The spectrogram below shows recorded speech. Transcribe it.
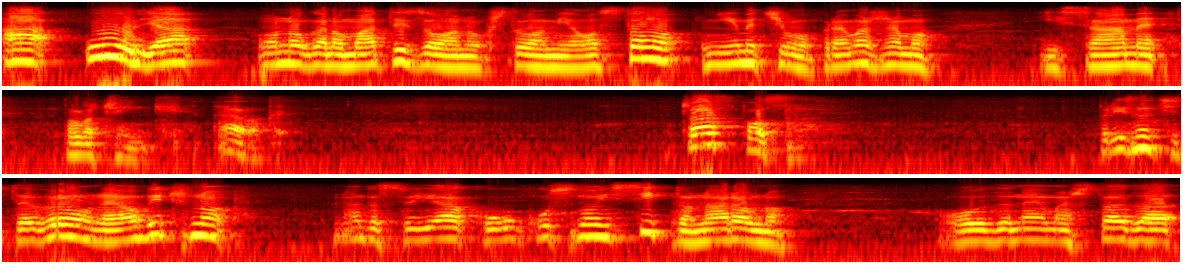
a ulja onog aromatizovanog što vam je ostalo njime ćemo premažemo i same palačinke. Evo ga. Čas posle priznaćete vrlo neobično nada se jako ukusno i sito naravno ovde nema šta da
